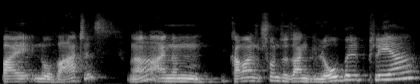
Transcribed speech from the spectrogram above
bei Novartis, ne, einem, kann man schon so sagen, Global Player,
